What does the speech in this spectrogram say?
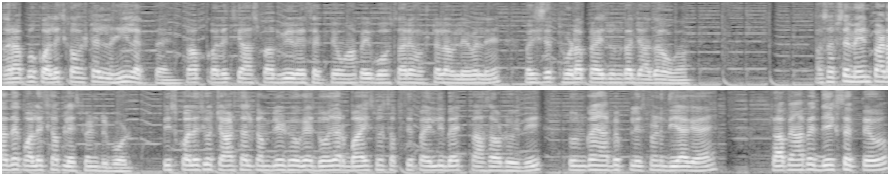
अगर आपको कॉलेज का हॉस्टल नहीं लगता है तो आप कॉलेज के आसपास भी रह सकते हो, वहाँ पे बहुत सारे हॉस्टल अवेलेबल हैं, बस इससे थोड़ा प्राइस उनका ज़्यादा होगा। और सबसे मेन पार्ट आता है कॉलेज का प्लेसमेंट रिपोर्ट इस कॉलेज को चार साल कंप्लीट हो गए. 2022 में सबसे पहली बैच पास आउट हुई थी तो उनका यहाँ पे प्लेसमेंट दिया गया है। तो आप यहाँ पे देख सकते हो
